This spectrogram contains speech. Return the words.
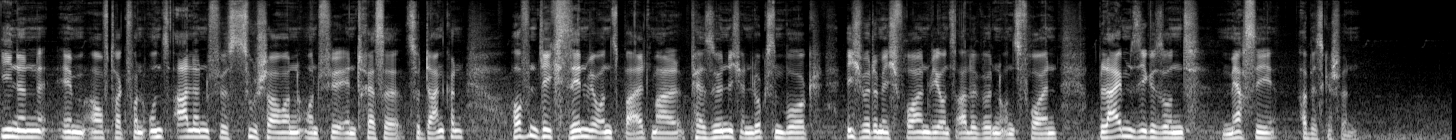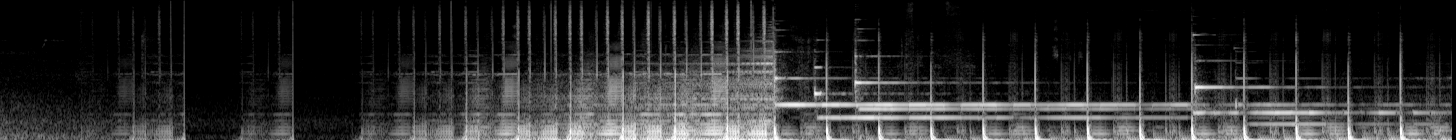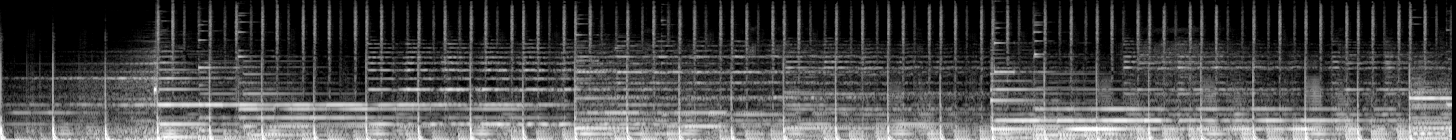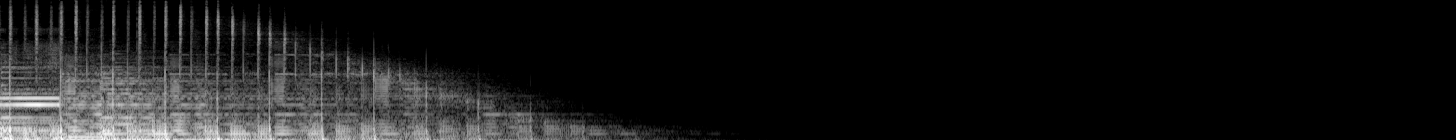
Ihnen im Auftrag von uns allen fürs Zuschauen und für Interesse zu danken. Hoffentlich sehen wir uns bald mal persönlich in Luxemburg. Ich würde mich freuen, wir uns alle würden uns freuen. Bleiben Sie gesund. Merci, bis geschwind.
